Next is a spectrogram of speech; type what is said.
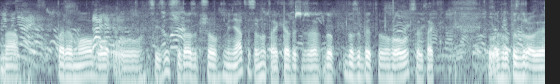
на перемогу у цій зустрічі. Одразу пішов мінятися. Ну так кажуть, за, до, до забитого голу. Це так, коли групи здоров'я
